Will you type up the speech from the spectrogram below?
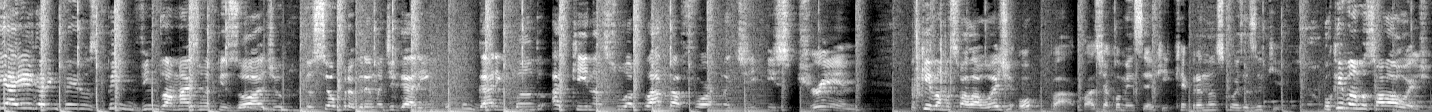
E aí, garimpeiros, bem-vindo a mais um episódio do seu programa de garimpo, o Garimpando, aqui na sua plataforma de stream. O que vamos falar hoje? Opa, quase já comecei aqui quebrando as coisas aqui. O que vamos falar hoje?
